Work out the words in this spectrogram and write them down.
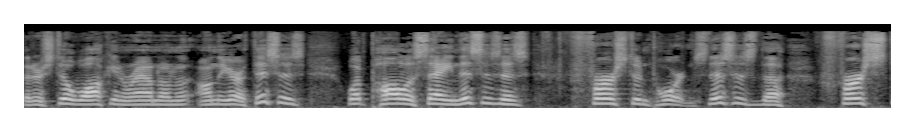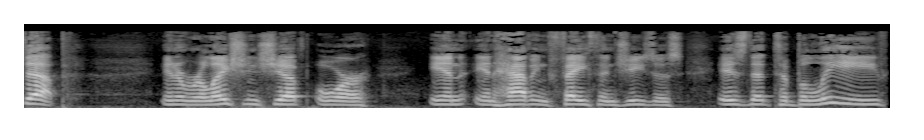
that are still walking around on, on the earth. This is what Paul is saying. This is his first importance. This is the first step in a relationship or in, in having faith in Jesus is that to believe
